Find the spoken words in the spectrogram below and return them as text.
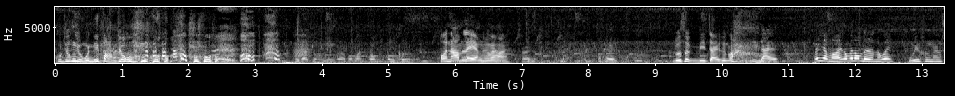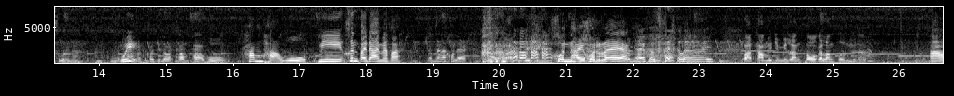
กูต้องอยู่วันนี้สามชั่วโมงแต่ได้ช่วงนี้ก็ประมาณสองชั่วโมงครึ่งเพราะน้ำแรงใช่ไหมคะ ใช่ครับโอเค รู้สึกดีใจขึ้นมาดีใจไม่อย่างน้อยก็ไม่ต้องเดินนะเว้ย อุ้ยข้างหน้าสวยนะ อุ้ยเขาจะเรียกว่าถ้ำผาโวถ้ำผาโว มีขึ้นไปได้ไหมคะ เป็นไม่ได้คนแรก คนไทยคนแรก คนไทยคนแรกเลย ปากถ้ำนี่จะมีรังต่อกับรังผึ้งอยู่นะอ้าว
